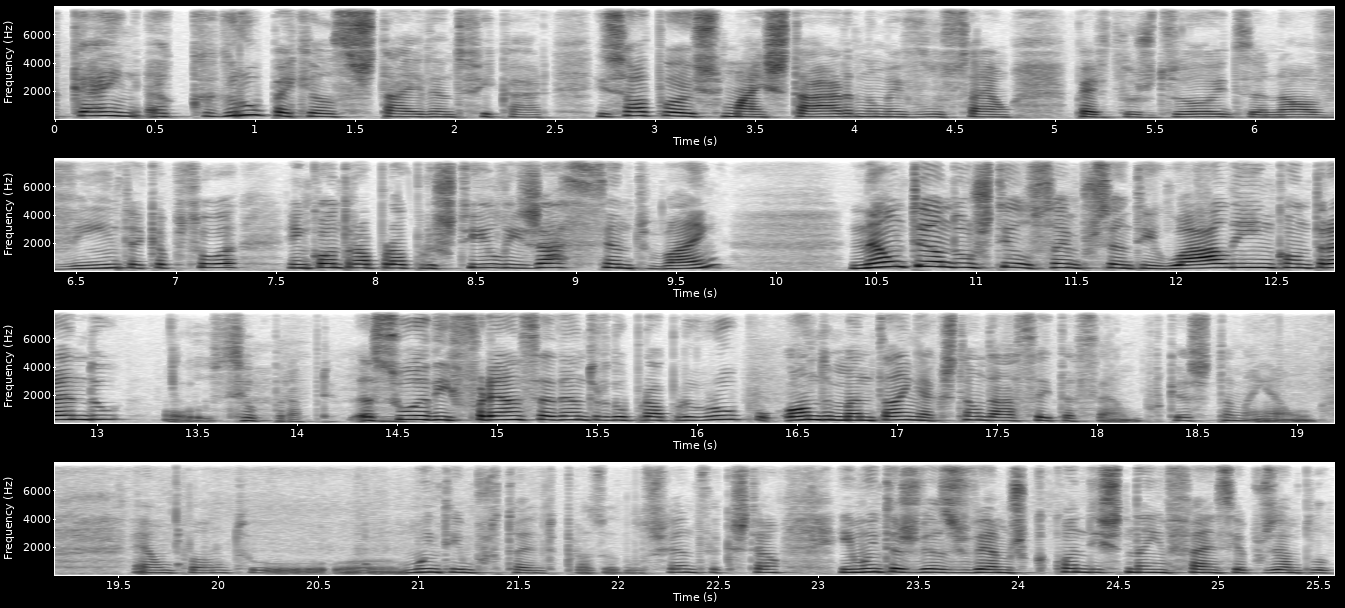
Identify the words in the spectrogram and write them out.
quem, a que grupo é que ele se está a identificar? E só depois, mais tarde, numa evolução perto dos 18, 19, 20, é que a pessoa encontra o próprio estilo e já se sente bem, não tendo um estilo 100% igual e encontrando o seu próprio. A sua diferença dentro do próprio grupo, onde mantém a questão da aceitação, porque este também é um, é um ponto uh, muito importante para os adolescentes, a questão. E muitas vezes vemos que quando isto na infância, por exemplo,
